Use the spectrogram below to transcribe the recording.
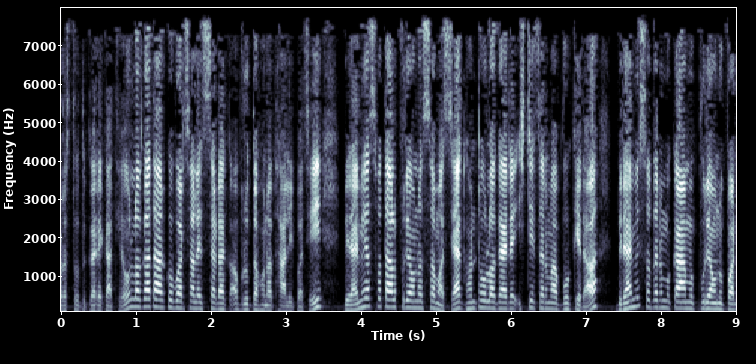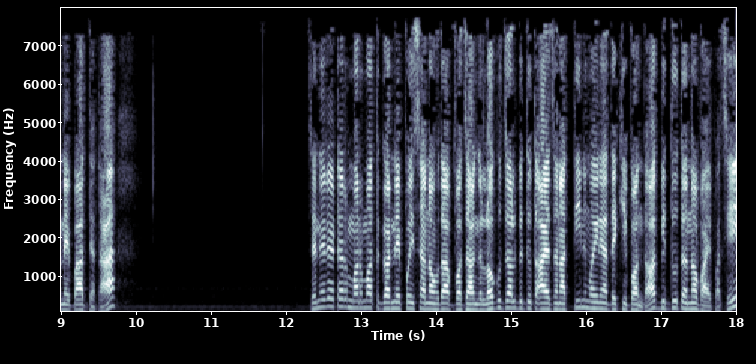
प्रस्तुत गरेका थियौं लगातारको वर्षाले सड़क अवरूद्ध हुन थालेपछि बिरामी अस्पताल पुर्याउन समस्या घण्टौं लगाएर स्टेशनमा बोकेर बिरामी सदरमुकाम पुर्याउनु पर्ने बाध्यता जेनेरेटर मर्मत गर्ने पैसा नहुँदा बजाङ लघु जलविद्युत आयोजना तीन महिनादेखि बन्द विद्युत नभएपछि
